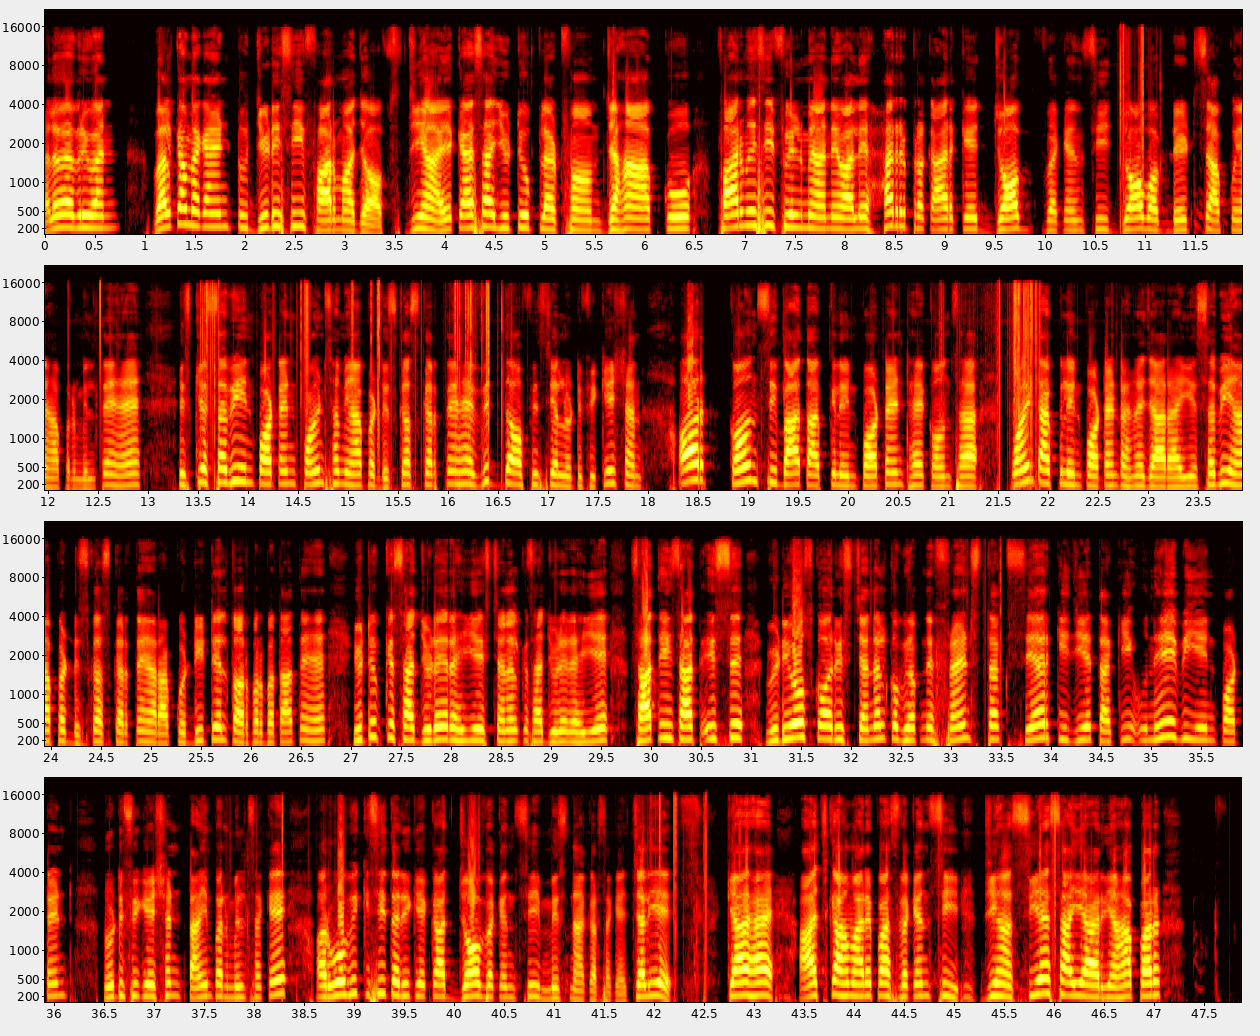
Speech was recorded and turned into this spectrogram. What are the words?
Hello everyone welcome again to GDC pharma jobs जी हाँ एक ऐसा यूट्यूब प्लेटफॉर्म जहाँ आपको फार्मेसी फ़ील्ड में आने वाले हर प्रकार के जॉब वैकेंसी जॉब अपडेट्स आपको यहाँ पर मिलते हैं। इसके सभी इंपॉर्टेंट पॉइंट्स हम यहाँ पर डिस्कस करते हैं विद द ऑफिशियल नोटिफिकेशन और कौन सी बात आपके लिए इंपॉर्टेंट है, कौन सा पॉइंट आपके लिए इंपॉर्टेंट रहने जा रहा है, ये सभी यहाँ पर डिस्कस करते हैं और आपको डिटेल तौर पर बताते हैं। यूट्यूब के साथ जुड़े रहिए, इस चैनल के साथ जुड़े रहिए। साथ ही साथ इस वीडियोस को और इस चैनल को भी अपने फ्रेंड्स तक शेयर कीजिए ताकि उन्हें भी ये इंपॉर्टेंट नोटिफिकेशन टाइम पर मिल सके और वो भी किसी तरीके का जॉब वैकेंसी मिस ना कर सकें। चलिए, क्या है? आज का हमारे पास वैकेंसी जी हाँ सी एस आई आर यहाँ पर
